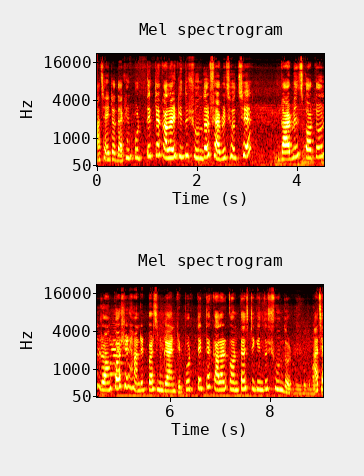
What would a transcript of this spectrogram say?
আচ্ছা এটা দেখেন প্রত্যেকটা কালারে কিন্তু সুন্দর ফ্যাব্রিক্স হচ্ছে গার্মেন্টস কটন, রং কষের হান্ড্রেড পার্সেন্ট গ্যারান্টি। প্রত্যেকটা কালার কন্ট্রাস্টই কিন্তু সুন্দর। আচ্ছা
